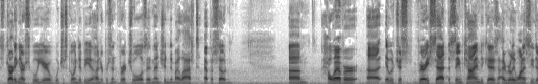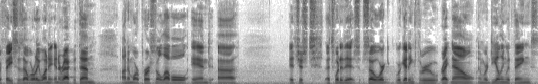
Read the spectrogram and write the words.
starting our school year, which is going to be 100% virtual, as I mentioned in my last episode. Um, however, uh, it was just very sad at the same time because I really want to see their faces. I really want to interact with them on a more personal level, and uh, it's just that's what it is. So we're we're getting through right now, and we're dealing with things.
